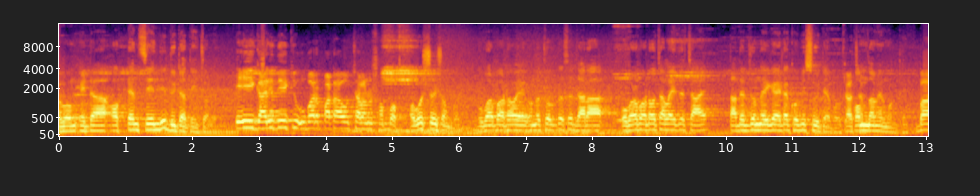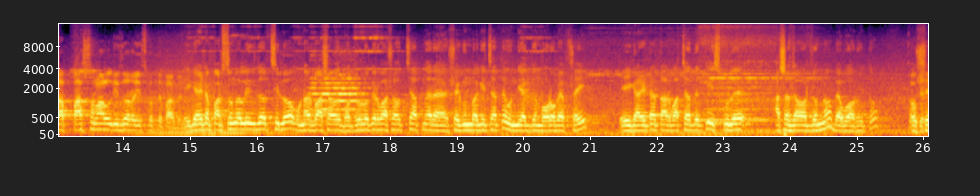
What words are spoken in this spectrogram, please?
এবং এটা অকটেন সিএনজি দুইটাতেই চলে। এই গাড়ি দিয়ে কি উবার পাটাও চালানো সম্ভব? অবশ্যই সম্ভব। উবার পাঠাও এখনও চলতেছে যারা উবার পাঠাও চালাইতে চায় তাদের জন্য এই গাড়িটা খুবই সুইটেবল আচ্ছা। কম দামের মধ্যে। বা পার্সোনাল ইউজারও ইউজ করতে পারবেন। এই গাড়িটা পার্সোনাল ইউজার ছিল ওনার বাসা ভদ্রলোকের বাসা হচ্ছে আপনার আহ, সেগুন বাগিচাতে উনি একজন বড় ব্যবসায়ী। এই গাড়িটা তার বাচ্চাদেরকে স্কুলে আসা যাওয়ার জন্য ব্যবহার হইতো। সে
